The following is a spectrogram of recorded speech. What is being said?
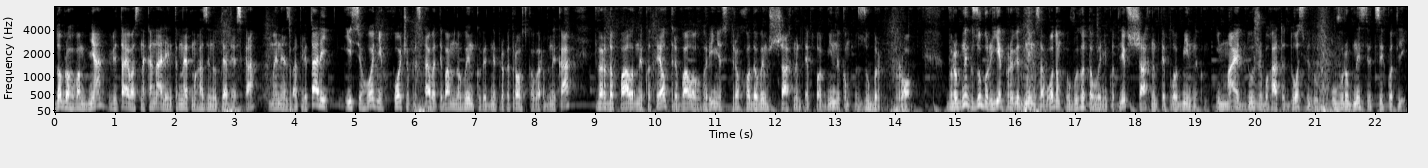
Доброго вам дня! Вітаю вас на каналі інтернет-магазину ТТСК. Мене звати Віталій, і сьогодні хочу представити вам новинку від Дніпропетровського виробника твердопаливний котел тривалого горіння з трьохходовим шахним теплообмінником Zubr Pro. Виробник Zubr є провідним заводом у виготовленні котлів з шахним теплообмінником і мають дуже багато досвіду у виробництві цих котлів.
